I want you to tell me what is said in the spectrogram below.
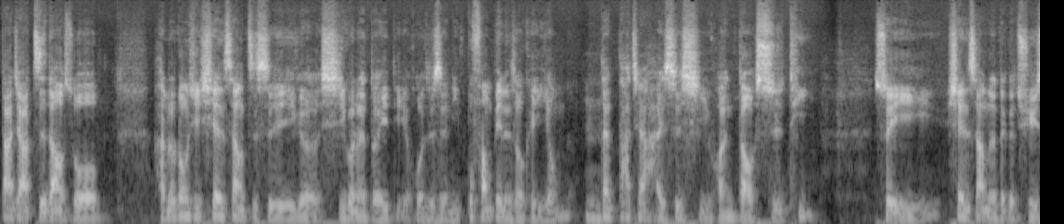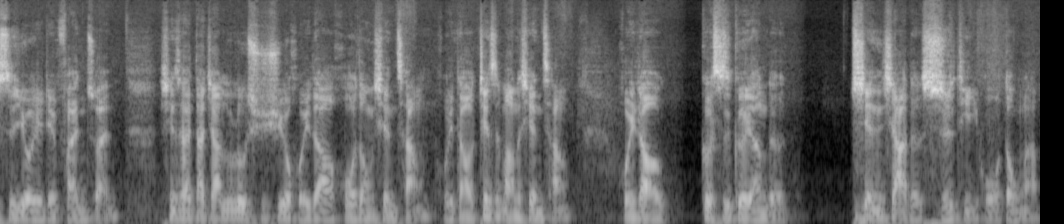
大家知道说，很多东西线上只是一个习惯的堆叠，或者是你不方便的时候可以用的。嗯，但大家还是喜欢到实体。所以线上的那个趋势又有点反转，现在大家陆陆续续又回到活动现场，回到健身房的现场，回到各式各样的线下的实体活动了，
